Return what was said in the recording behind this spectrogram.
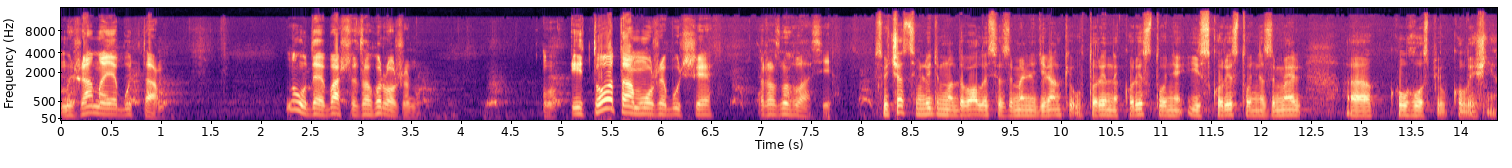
межа має бути там. Ну, де, бачите, загорожено. О, і то там може бути ще разногласія. В свій час цим людям надавалися земельні ділянки у вторинне користування і скористування земель е, колгоспів колишніх.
